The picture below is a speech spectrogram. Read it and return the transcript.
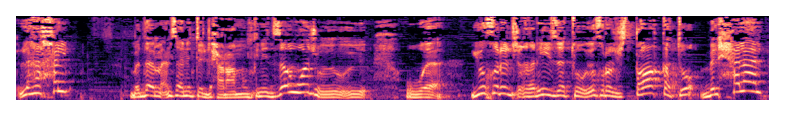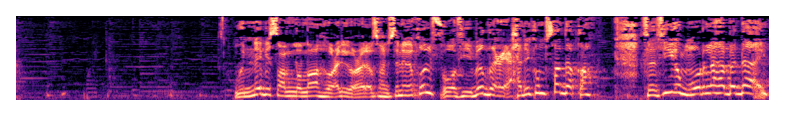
لها حل. بدل ما إنسان يتجه حرام ممكن يتزوج ويخرج غريزته ويخرج طاقته بالحلال. والنبي صلى الله عليه وعلى آله وسلم يقول وفي بضع أحدكم صدقة ففي أمور لها بدائل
